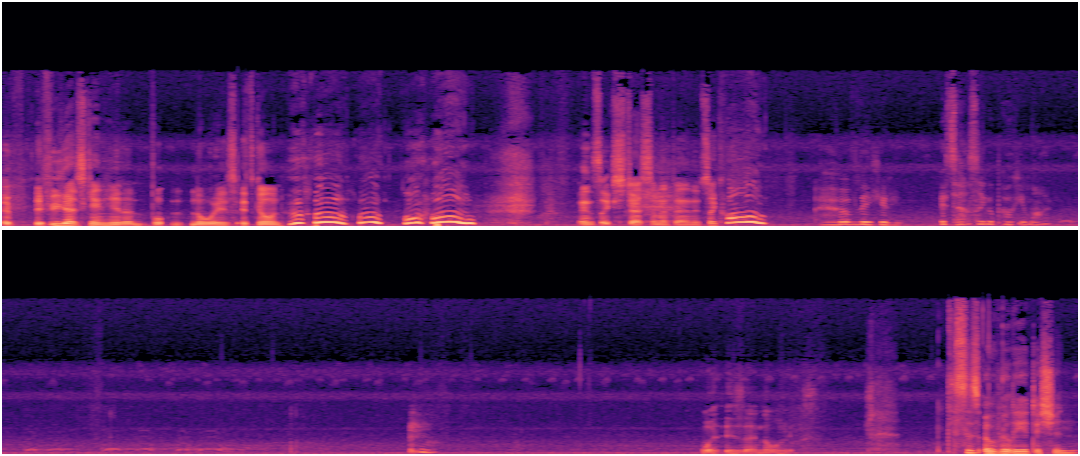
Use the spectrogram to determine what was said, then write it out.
If if you guys can't hear the vo- noise, it's going hoo hoo hoo hoo hoo, and it's like stressing at the end. It's like hoo. I hope they can. It sounds like a Pokemon. What is that noise? This is Overly Edition.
